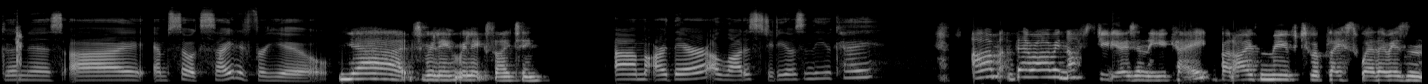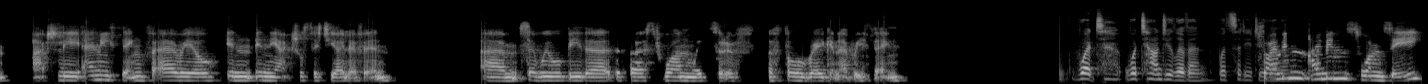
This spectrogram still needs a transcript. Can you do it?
Goodness, I am so excited for you. Yeah, it's really, really exciting. Um, are there a lot of studios in the UK? Um, there are enough studios in the UK, but I've moved to a place where there isn't actually anything for aerial in, in the actual city I live in. Um, so we will be the, the first one with sort of a full rig and everything. What what town do you live in? What city do you so live I'm in? I'm in Swansea,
